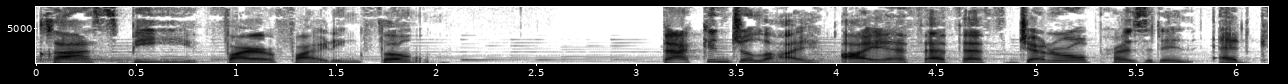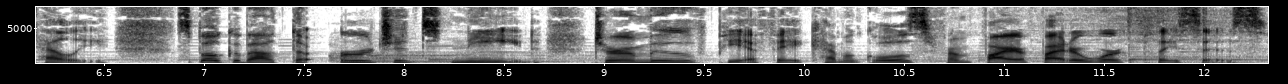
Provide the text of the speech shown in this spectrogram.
Class B firefighting foam. Back in July, IAFF General President Ed Kelly spoke about the urgent need to remove PFA chemicals from firefighter workplaces.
